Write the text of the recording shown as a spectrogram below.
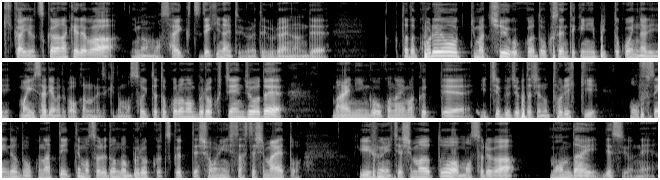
機械を使わなければ、今もう採掘できないと言われてるぐらいなんで、ただこれを今中国が独占的にビットコインなり、まあイーサリアムとかわからないですけども、そういったところのブロックチェーン上でマイニングを行いまくって、一部自分たちの取引を不正にどんどん行っていっても、それどんどんブロックを作って承認させてしまえというふうにしてしまうと、もうそれは問題ですよね。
